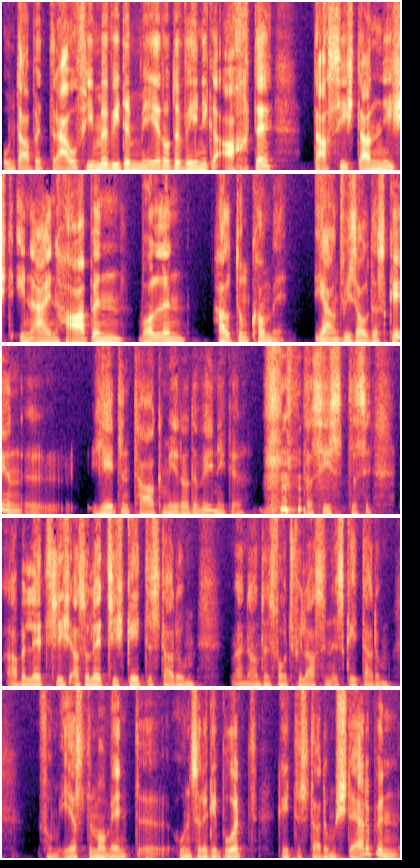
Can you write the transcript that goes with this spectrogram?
und aber drauf immer wieder mehr oder weniger achte, dass ich dann nicht in ein haben wollen Haltung komme. Ja, und wie soll das gehen? Äh, jeden Tag mehr oder weniger. Das ist, das, aber letztlich, also letztlich geht es darum, ein anderes Wort verlassen, es geht darum, vom ersten Moment äh, unserer Geburt geht es darum, sterben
